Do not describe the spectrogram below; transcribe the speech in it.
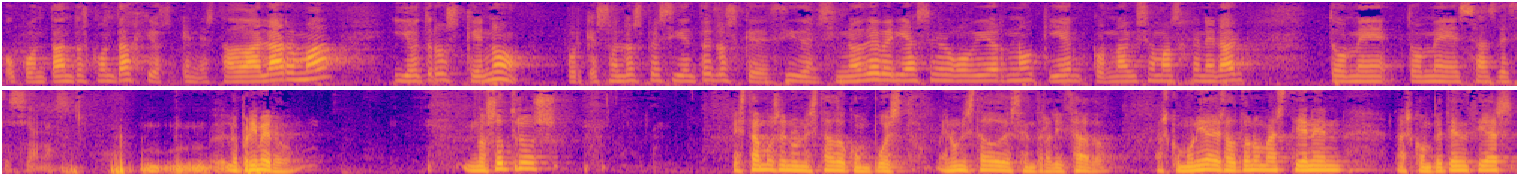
o, con tantos contagios en estado de alarma y otros que no, porque son los presidentes los que deciden. Si no, debería ser el Gobierno quien, con una visión más general, tome, tome esas decisiones. Lo primero, nosotros estamos en un Estado compuesto, en un Estado descentralizado. Las comunidades autónomas tienen las competencias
